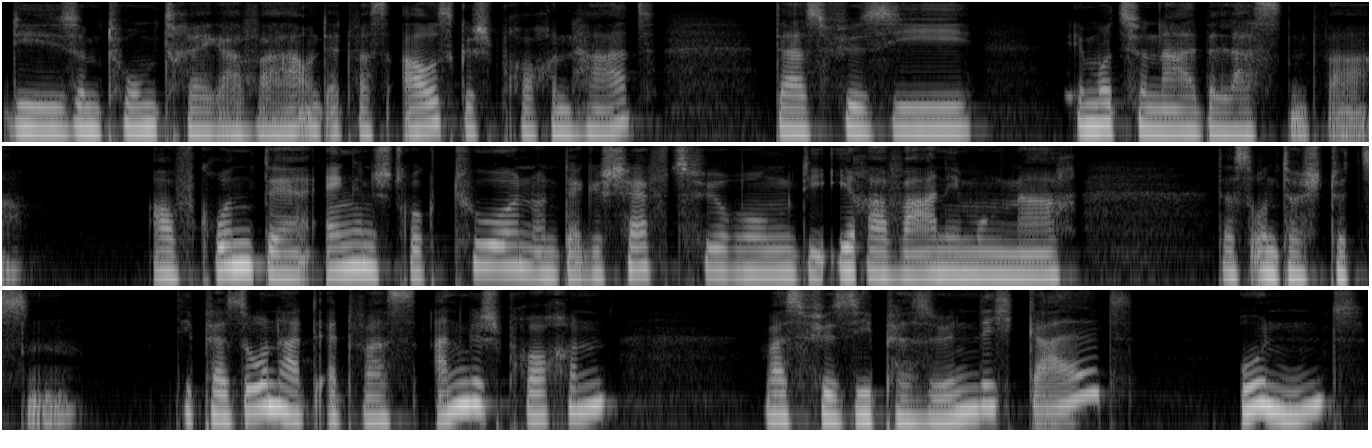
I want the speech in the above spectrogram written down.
die Symptomträger war und etwas ausgesprochen hat, das für sie emotional belastend war aufgrund der engen Strukturen und der Geschäftsführung, die ihrer Wahrnehmung nach das unterstützen. Die Person hat etwas angesprochen, was für sie persönlich galt und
